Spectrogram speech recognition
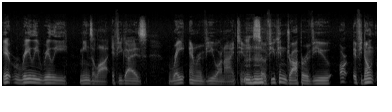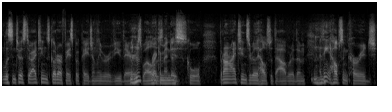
it really really means a lot if you guys rate and review on iTunes. Mm-hmm. So if you can drop a review or if you don't listen to us through iTunes, go to our Facebook page and leave a review there as well. is- Mm-hmm. Recommend is, us. Mm-hmm. cool. But on iTunes it really helps with the algorithm. I think it helps encourage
